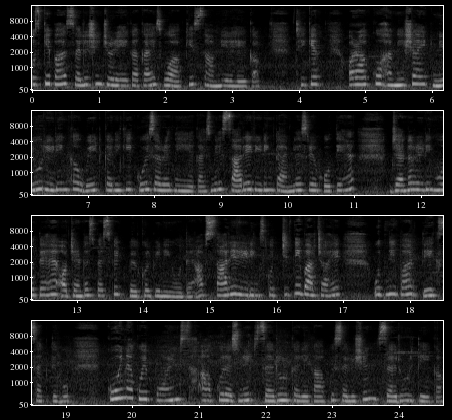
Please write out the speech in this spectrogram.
उसके बाद सोल्यूशन जो रहेगा गाइस वो आपके सामने रहेगा। ठीक है? और आपको हमेशा एक न्यू रीडिंग का वेट करने की कोई ज़रूरत नहीं है गाइस मेरे सारे रीडिंग टाइमलेस होते हैं जनरल रीडिंग होते हैं और जेंडर स्पेसिफिक बिल्कुल भी नहीं होते हैं। आप सारे रीडिंग्स को जितनी बार चाहे, उतनी बार देख सकते हो। कोई ना कोई पॉइंट्स आपको रेजोनेट ज़रूर करेगा, आपको सोल्यूशन ज़रूर देगा।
